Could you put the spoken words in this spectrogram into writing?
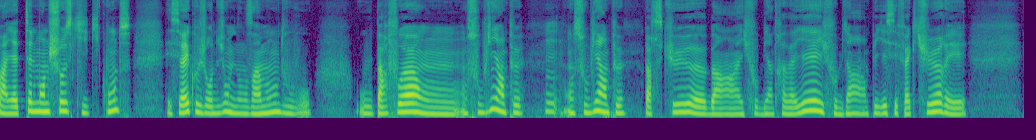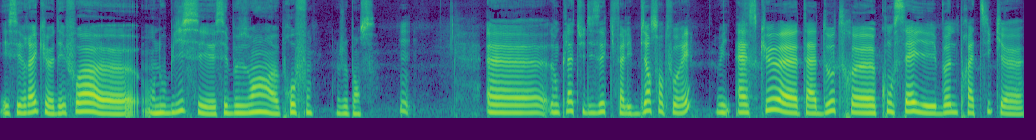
Euh, enfin, il y a tellement de choses qui, comptent. Et c'est vrai qu'aujourd'hui, on est dans un monde où, où parfois on, s'oublie un peu. Mm. On s'oublie un peu. Parce que euh, ben, il faut bien travailler, il faut bien payer ses factures. Et, et c'est vrai que des fois, on oublie ses, besoins profonds, je pense. Mm. donc là, tu disais qu'il fallait bien s'entourer. Oui. Est-ce que euh, tu as d'autres euh, conseils et bonnes pratiques euh,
